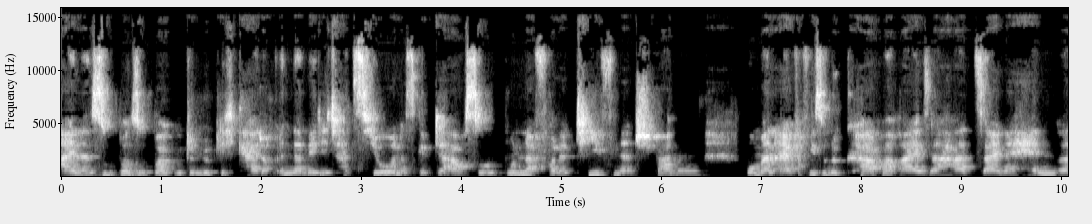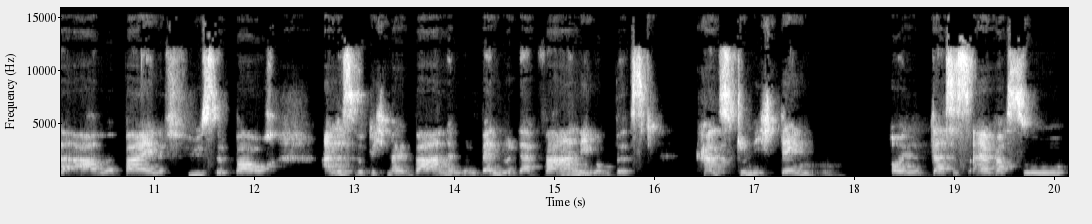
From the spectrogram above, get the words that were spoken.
eine super, super gute Möglichkeit auch in der Meditation. Es gibt ja auch so wundervolle Tiefenentspannungen, wo man einfach wie so eine Körperreise hat, seine Hände, Arme, Beine, Füße, Bauch, alles wirklich mal wahrnimmt. Und wenn du in der Wahrnehmung bist, kannst du nicht denken. Und das ist einfach so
